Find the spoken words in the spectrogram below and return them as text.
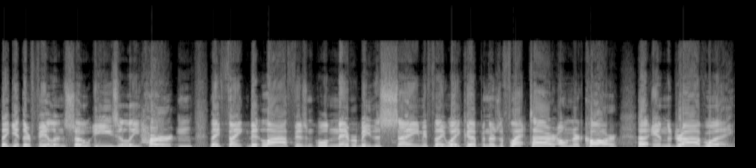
they get their feelings so easily hurt and they think that life is, will never be the same if they wake up and there's a flat tire on their car uh, in the driveway.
